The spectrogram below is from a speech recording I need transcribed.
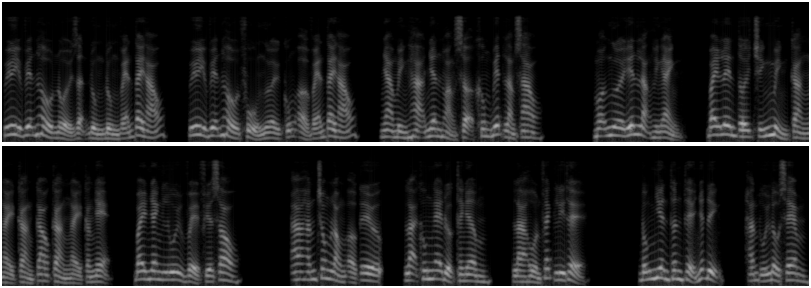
uy viễn hầu nổi giận đùng đùng vén tay háo, uy viễn hầu phủ người cũng ở vén tay háo, nhà mình hạ nhân hoảng sợ không biết làm sao. Mọi người yên lặng hình ảnh, bay lên tới chính mình càng ngày càng cao càng ngày càng nhẹ, bay nhanh lui về phía sau. A hắn trong lòng ở kêu, lại không nghe được thanh âm, là hồn phách ly thể. Đống nhiên thân thể nhất định, hắn túi đầu xem,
